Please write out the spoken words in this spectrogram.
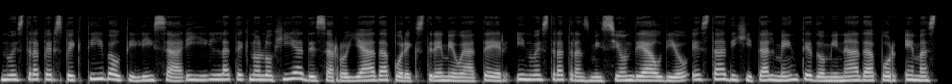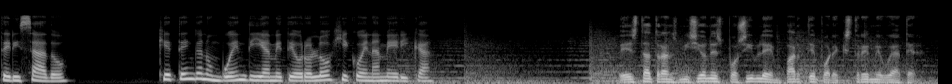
Nuestra perspectiva utiliza y la tecnología desarrollada por Extreme Weather y nuestra transmisión de audio está digitalmente dominada por e-masterizado. Que tengan un buen día meteorológico en América. Esta transmisión es posible en parte por Extreme Weather.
